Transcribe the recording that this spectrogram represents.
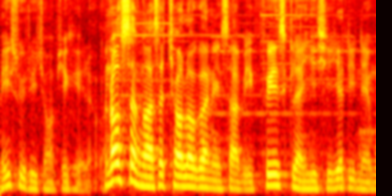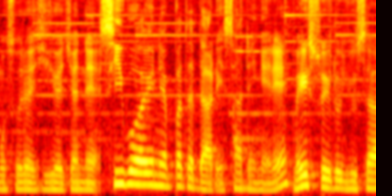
မိတ်ဆွေတွေကြောင့်ဖြစ်ခဲ့တာပါ2015 16လောက်ကနေစပြီး face clan ရေရှည်ရက်တည်နိုင်မှုဆိုတဲ့ရည်ရွယ်ချက်နဲ့စီးပွားရေးနဲ့ပတ်သက်တာတွေစတင်ခဲ့တယ်မိတ်ဆွေလို့ယူဆရ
